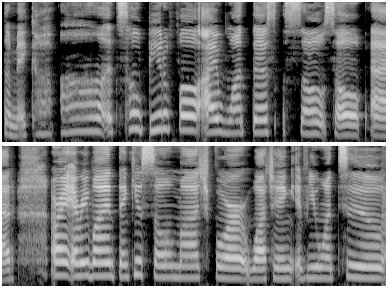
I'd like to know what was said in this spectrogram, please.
the makeup. Oh, it's so beautiful. I want this so, so bad. All right, everyone, thank you so much for watching. If you want to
